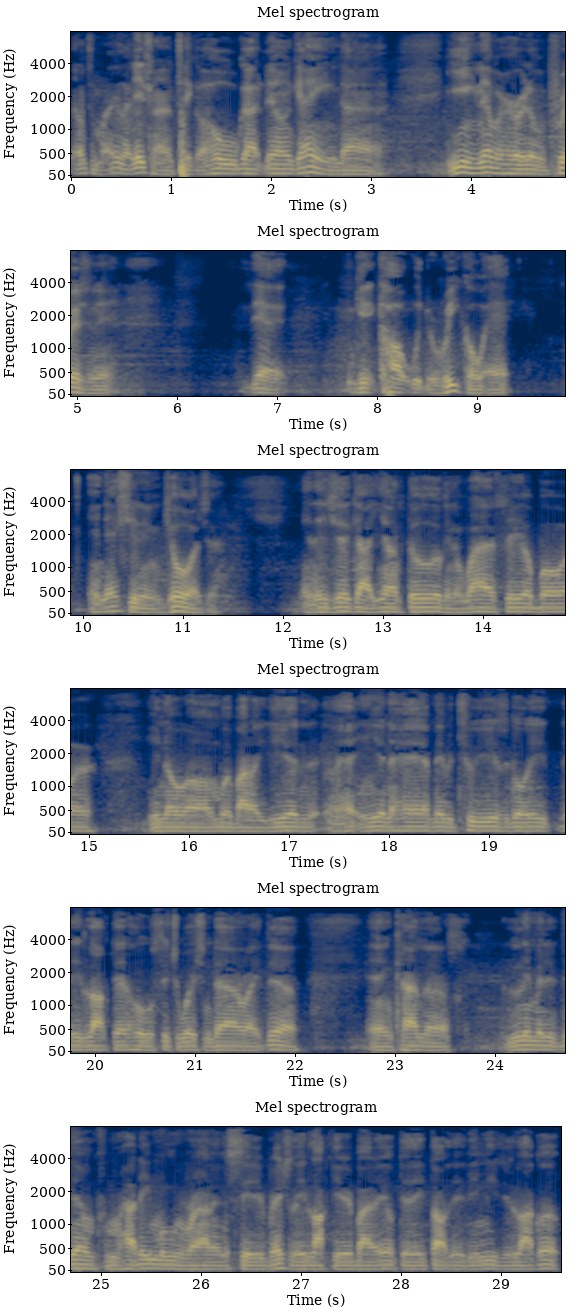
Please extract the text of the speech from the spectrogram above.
I'm talking about like they trying to take a whole goddamn game down. You ain't never heard of a president that get caught with the RICO Act, and that shit in Georgia. And they just got Young Thug and the YSL boy, you know, um, about a year, a year and a half, maybe two years ago, they, they locked that whole situation down right there and kind of limited them from how they move around in the city. Basically, they locked everybody up that they thought that they needed to lock up.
